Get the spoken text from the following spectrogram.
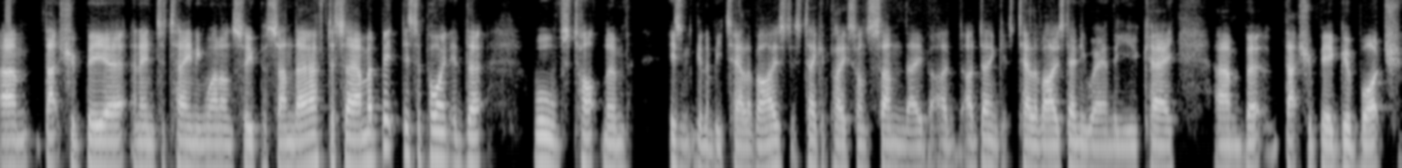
Um, that should be a, an entertaining one on Super Sunday. I have to say, I'm a bit disappointed that Wolves Tottenham isn't going to be televised. It's taking place on Sunday, but I, I don't think it's televised anywhere in the UK. Um, but that should be a good watch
